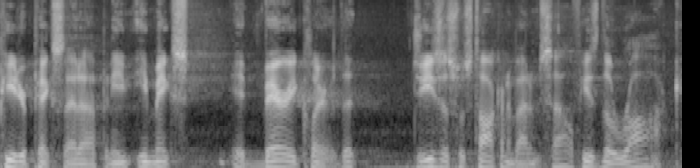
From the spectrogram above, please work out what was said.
Peter picks that up and he, he makes it very clear that Jesus was talking about himself. He's the rock.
